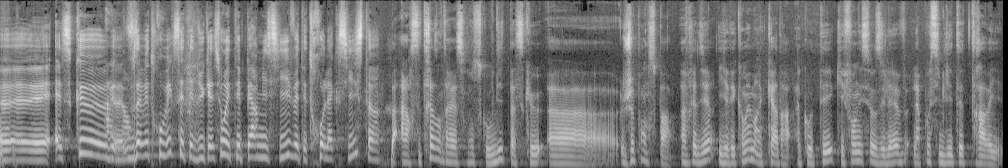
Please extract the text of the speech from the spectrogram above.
Euh, Est-ce que Ah vous avez trouvé que cette éducation était permissive, était trop laxiste? Bah, alors c'est très intéressant ce que vous dites parce que euh, je pense pas. À vrai dire, il y avait quand même un cadre à côté qui fournissait aux élèves la possibilité de travailler.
